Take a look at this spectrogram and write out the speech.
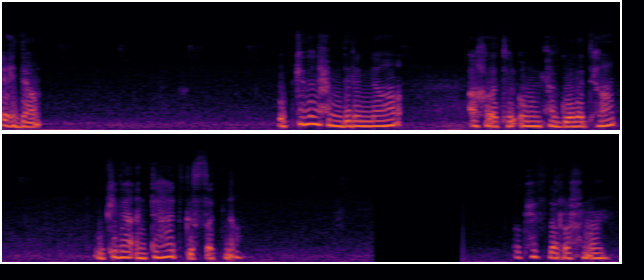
إعدام. وبكذا الحمد لله أخذت الأم حق ولدها. وكذا انتهت قصتنا. وبحفظ الرحمن.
